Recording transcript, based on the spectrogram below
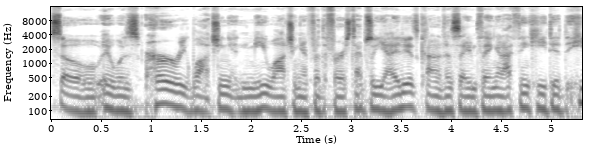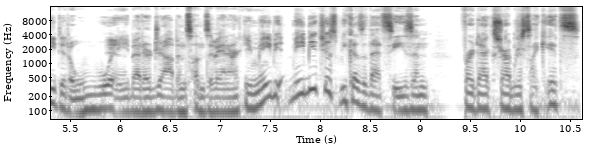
So it was her rewatching it and me watching it for the first time. So yeah, it is kind of the same thing, and I think he did he did a way Yeah. better job in Sons of Anarchy. Maybe maybe just because of that season for Dexter, I'm just like it's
